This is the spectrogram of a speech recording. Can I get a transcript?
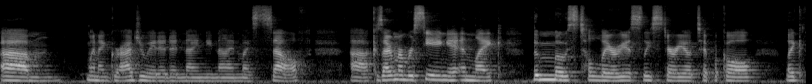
um, when I graduated in '99 myself. Because I remember seeing it in like the most hilariously stereotypical like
